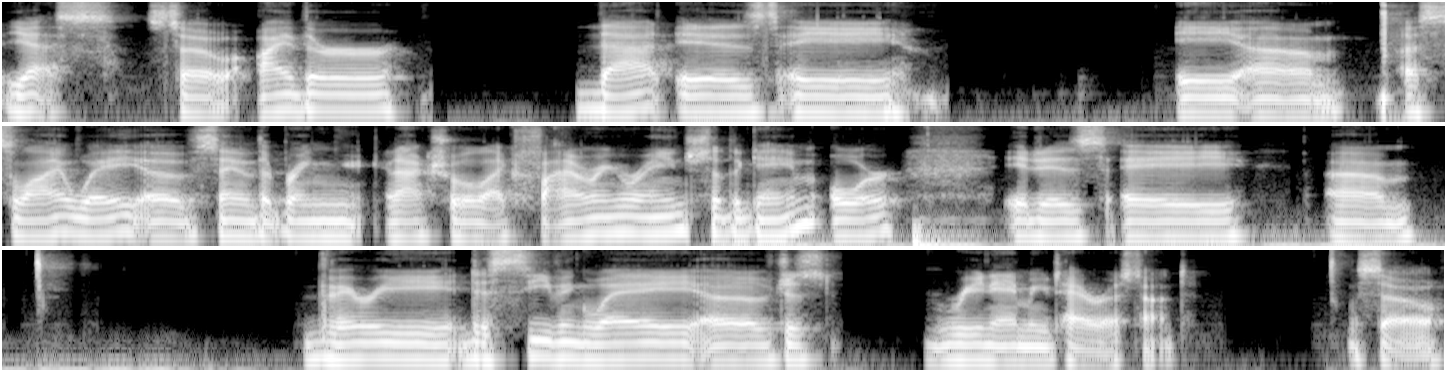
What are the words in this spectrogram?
Yes. So either that is a a um a sly way of saying that they're bringing an actual like firing range to the game, or it is a um very deceiving way of just renaming terrorist hunt. So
